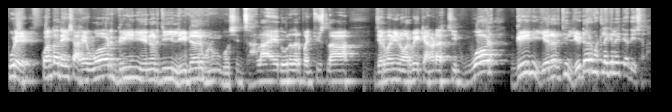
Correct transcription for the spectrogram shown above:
पुढे कोणता देश आहे वर्ल्ड ग्रीन एनर्जी लीडर म्हणून घोषित झाला आहे दोन हजार पंचवीसला जर्मनी नॉर्वे कॅनडा चीन. वर्ल्ड ग्रीन एनर्जी लीडर म्हटलं गेलंय त्या देशाला.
